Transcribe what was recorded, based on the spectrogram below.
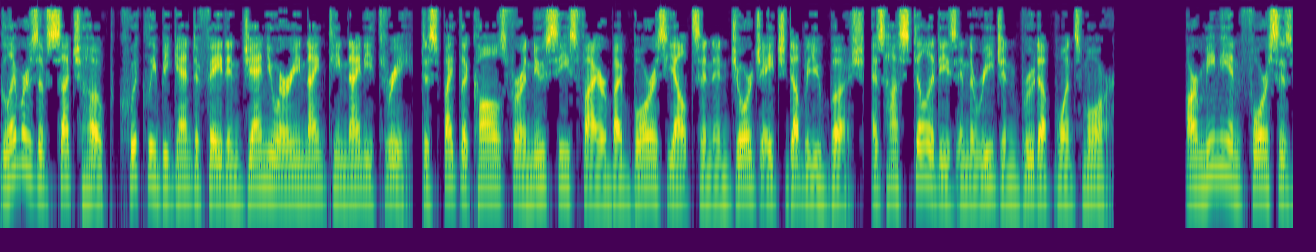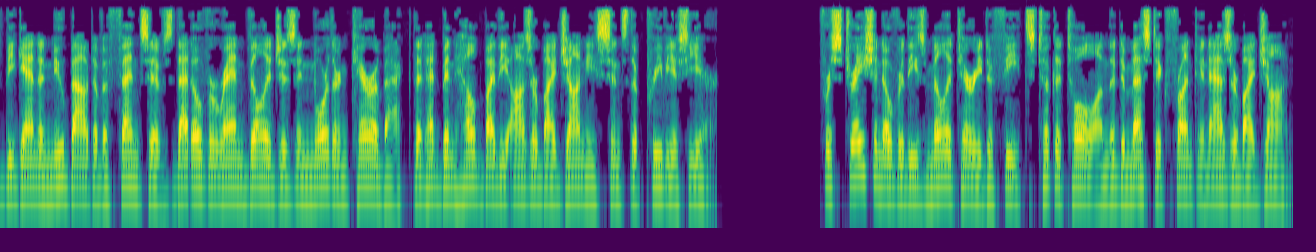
Glimmers of such hope quickly began to fade in January 1993, despite the calls for a new ceasefire by Boris Yeltsin and George H. W. Bush, as hostilities in the region brewed up once more. Armenian forces began a new bout of offensives that overran villages in northern Karabakh that had been held by the Azerbaijanis since the previous year. Frustration over these military defeats took a toll on the domestic front in Azerbaijan.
